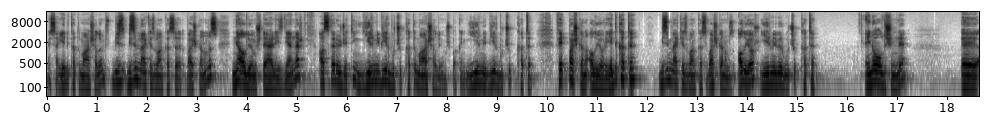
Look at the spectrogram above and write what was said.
Mesela 7 katı maaş alıyormuş. Biz, bizim Merkez Bankası başkanımız ne alıyormuş değerli izleyenler? Asgari ücretin 21,5 katı maaş alıyormuş. Bakın 21,5 katı. FED başkanı alıyor 7 katı. Bizim Merkez Bankası başkanımız alıyor 21,5 katı. E ne oldu şimdi? E,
